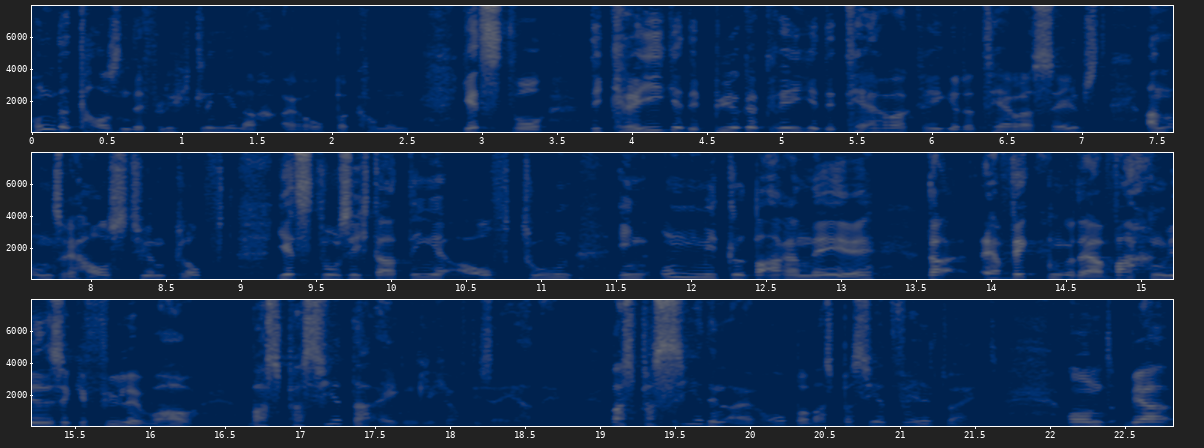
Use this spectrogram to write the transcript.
Hunderttausende Flüchtlinge nach Europa kommen. Jetzt, wo die Kriege, die Bürgerkriege, die Terrorkriege, der Terror selbst an unsere Haustüren klopft. Jetzt, wo sich da Dinge auftun in unmittelbarer Nähe, da erwecken oder erwachen wir diese Gefühle, wow, was passiert da eigentlich auf dieser Erde? Was passiert in Europa? Was passiert weltweit? Und wer,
